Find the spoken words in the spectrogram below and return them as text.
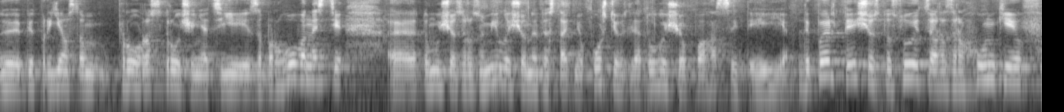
е, підприємством про розстрочення цієї заборгованості, е, тому що зрозуміло, що недостатньо коштів для того, щоб погасити її. Тепер те, що стосується розрахунків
